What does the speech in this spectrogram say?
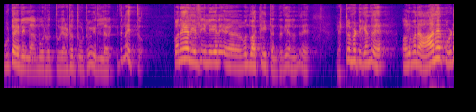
ಊಟ ಇರಲಿಲ್ಲ, ಮೂರು ಹೊತ್ತು, ಎರಡು ಹೊತ್ತು ಊಟ ಇರಲಿಲ್ಲ. ಇದೆಲ್ಲ ಇತ್ತು. ಕೊನೆಯಲ್ಲಿ ಇಲ್ಲಿ ಇಲ್ಲಿ ಒಂದು ವಾಕ್ಯ ಇತ್ತಂಥದ್ದು ಏನು ಅಂದರೆ, ಎಷ್ಟರ ಮಟ್ಟಿಗೆ ಅಂದರೆ, ಅವ್ರ ಮನೆ ಆನೆ ಕೂಡ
